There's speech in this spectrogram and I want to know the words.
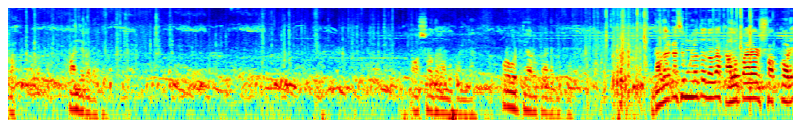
বাহ পাঞ্জারা দেখো। অসাধারণ পাঞ্জা। পরবর্তী আরও পায়রা দেখো। দাদার কাছে মূলত দাদা কালো পায়রার শখ করে।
